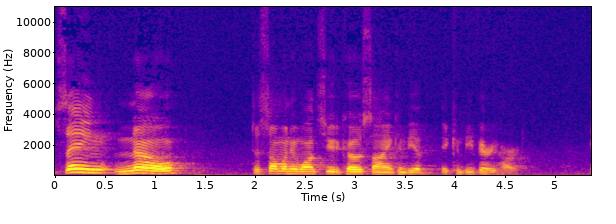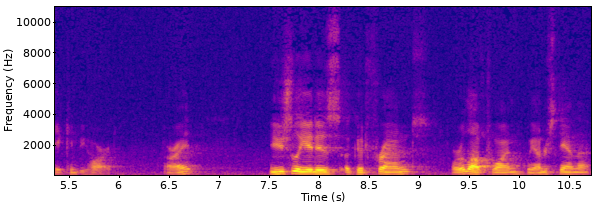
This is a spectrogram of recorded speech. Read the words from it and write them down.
Saying no to someone who wants you to co-sign can be a, it can be very hard. It can be hard. All right? Usually it is a good friend or a loved one. We understand that.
